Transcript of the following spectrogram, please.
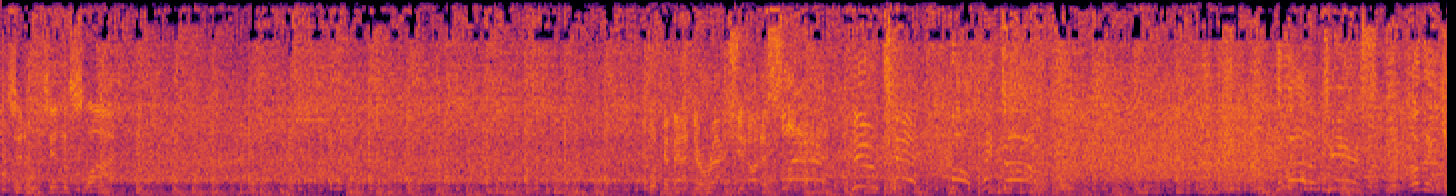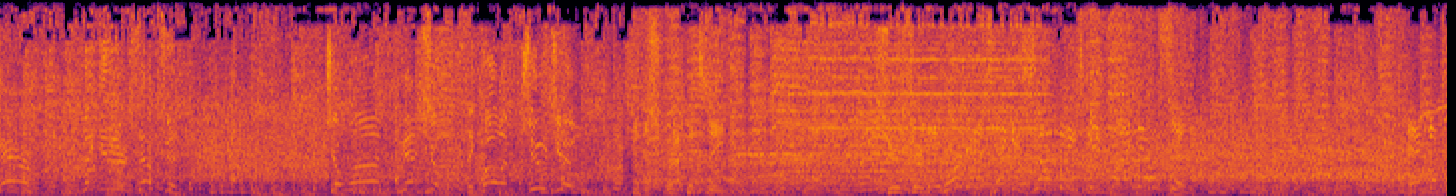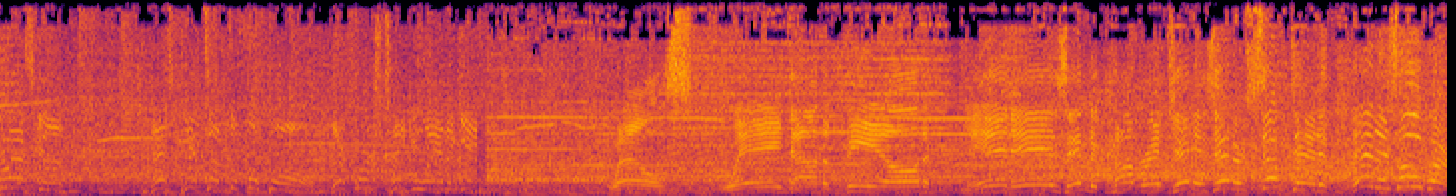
Robinson, who's in the slot. Look in that direction on a slant. Huge hit. Ball picked off. The Volunteers of the Carroll make an interception. Jawan Mitchell. They call him Juju. Discrepancy. Schuster, they were going to take a shot, but he's hit by Nelson. And Nebraska has picked up the football. Their first takeaway of the game. Wells way down the field. It is into coverage. It is intercepted. It is over.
